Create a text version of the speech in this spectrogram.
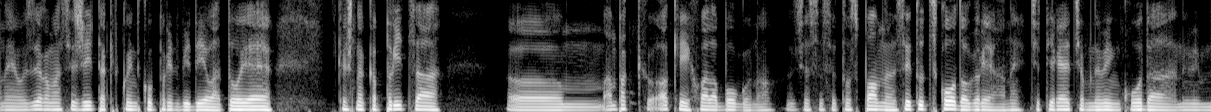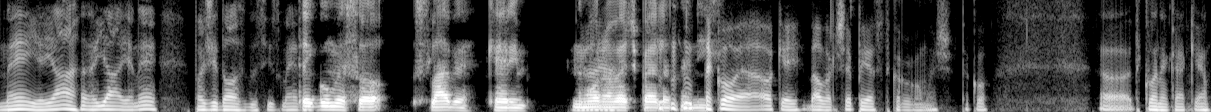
ne? oziroma se že tako in tako predvideva. To je kakšna kaprica. Um, ampak, ok, hvala Bogu, no. če se, se to spomni, se tudi skodo gre. Če ti rečem, ne vem, koda, ne, vem, ne je ja, ja, je ne, pa že dosti, da si zmeden. Te gume so slabe, ker jim ne morem ja, ja. več peleti. tako je, ja, ok, dobro, še 50 krogov imaš. Tako. Uh, tako nekako. Ja.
